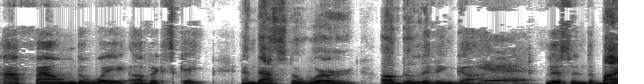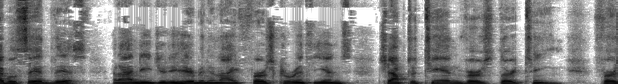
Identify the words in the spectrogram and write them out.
I found the way of escape, and that's the word of the living God. Yes. Listen, the Bible said this, and I need you to hear me tonight. 1 Corinthians chapter 10, verse 13. 1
